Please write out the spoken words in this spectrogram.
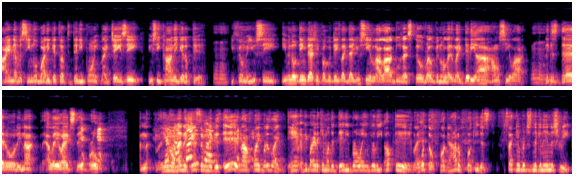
I ain't never seen nobody get up to Diddy point. Like Jay Z, you see Kanye get up there. hmm You feel me? You see, even though Dame Dash ain't fuck with Jay like that, you see a lot, a lot of dudes that's still relevant. All that. It's like Diddy, ah, I don't see a lot. hmm Niggas dead or they not. LAX, they broke. Not- you know, not nothing against them niggas. It is not funny, but it's like, damn, everybody that came out to Diddy, bro, ain't really up there. Like, what the fuck? And how the fuck he the second richest nigga in the industry?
